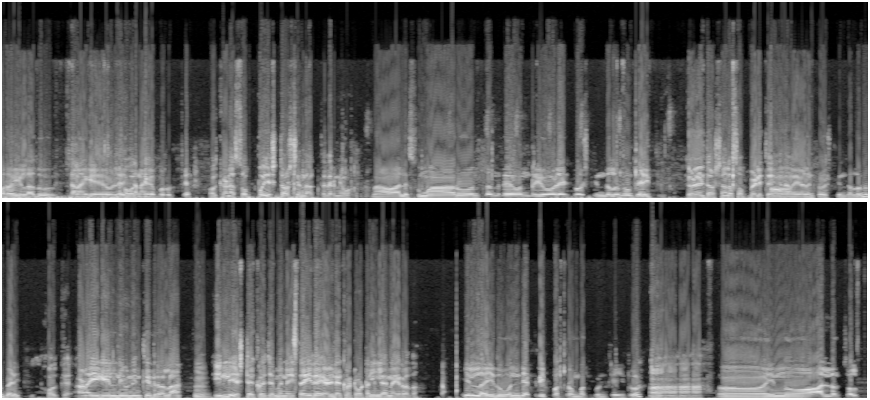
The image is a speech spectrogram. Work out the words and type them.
ಪರವಾಗಿಲ್ಲ ಅದು ಚೆನ್ನಾಗೆ ಒಳ್ಳೆ Okay. ಚೆನ್ನಾಗೆ ಬರುತ್ತೆ. ಓಕೆ ಅಣ್ಣ ಸೊಪ್ಪು ಎಷ್ಟು ವರ್ಷದಿಂದ ಹಾಕ್ತಿದ್ರಿ ನೀವು? ನಾವಲ್ಲಿ ಸುಮಾರು ಅಂತಂದ್ರೆ ಒಂದು ಏಳೆಂಟು ವರ್ಷದಿಂದಲೂ ಬೆಳಿತೀವಿ. ಏಳೆಂಟು ವರ್ಷದಿಂದ ಸೊಪ್ಪು ಬೆಳಿತಾ ಹಾ, ಇದ್ದೀರಾ? ಏಳೆಂಟು ವರ್ಷದಿಂದಲೂ ಬೆಳಿತೀವಿ. ಓಕೆ ಅಣ್ಣ ಈಗ ಇಲ್ಲಿ ನೀವು ನಿಂತಿದ್ರಲ್ಲ ಹ್ಮ್. ಇಲ್ಲಿ ಎಷ್ಟು ಎಕರೆ ಜಮೀನು ಐತೆ? ಇದೆ ಎರಡು ಎಕರೆ ಟೋಟಲ್ ಇಲ್ಲೇನ ಇರೋದು? ಇಲ್ಲ ಇದು ಒಂದ್ ಎಕರೆ ಇಪ್ಪತ್ತೊಂಬತ್ತು ಗುಂಟೆ ಇದು. ಹಾ ಹಾ ಹಾ ಹಾ. ಆ, ಇನ್ನು ಅಲ್ಲೊಂದ್ ಸ್ವಲ್ಪ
